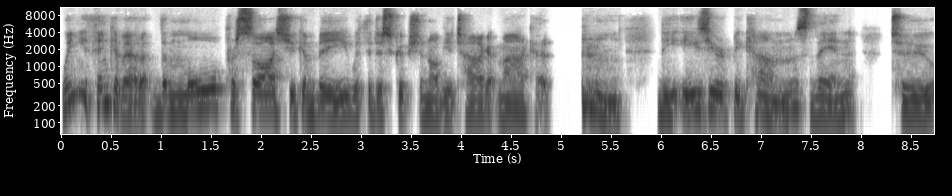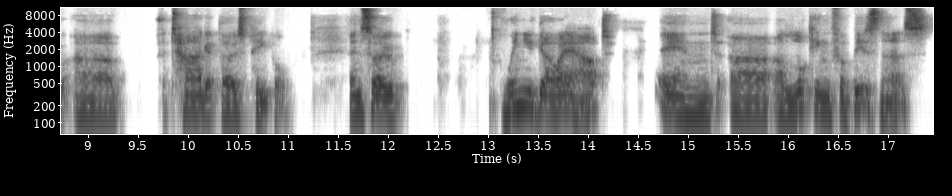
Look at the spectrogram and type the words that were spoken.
when you think about it, the more precise you can be with the description of your target market, the easier it becomes then to uh, target those people. And so when you go out and uh, are looking for business,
